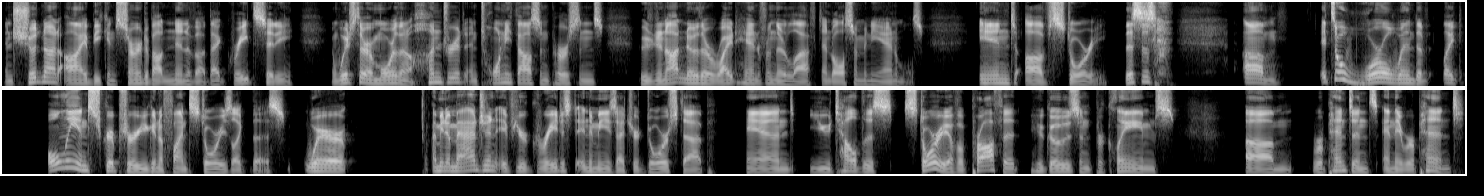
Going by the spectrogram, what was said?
And should not I be concerned about Nineveh, that great city, in which there are more than a hundred and twenty thousand persons who do not know their right hand from their left, and also many animals? End of story. This is, um, it's a whirlwind of like only in scripture are you going to find stories like this where, I mean, imagine if your greatest enemy is at your doorstep and you tell this story of a prophet who goes and proclaims um, repentance and they repent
